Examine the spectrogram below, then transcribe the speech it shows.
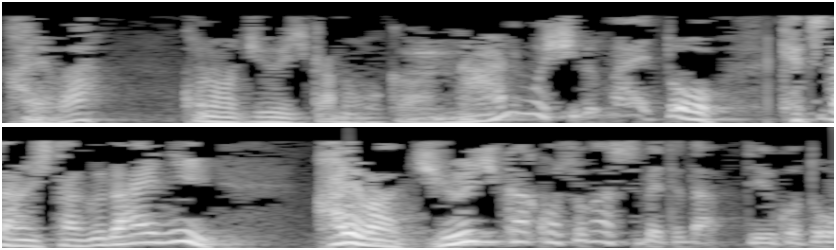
彼はこの十字架の他は何も知るまいと決断したぐらいに、彼は十字架こそが全てだっていうことを、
